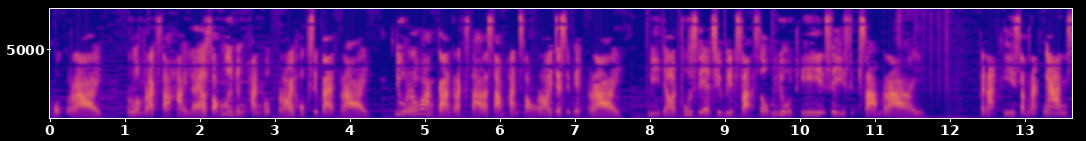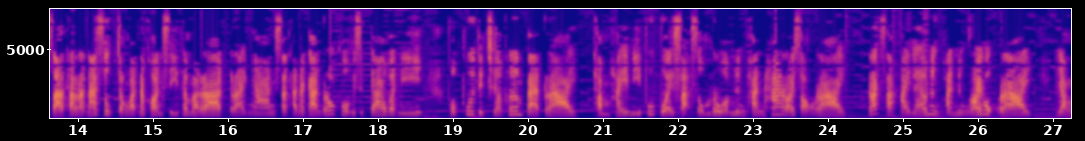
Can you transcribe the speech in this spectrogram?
16 ราย รวมรักษาหายแล้ว 21,668 ราย อยู่ระหว่างการรักษา 3,271 ราย มียอดผู้เสียชีวิตสะสมอยู่ที่ 43 รายขณะที่สำนักงานสาธารณสุขจังหวัดนครศรีธรรมราชรายงานสถานการณ์โรคโควิด -19 วันนี้ พบผู้ติดเชื้อเพิ่ม 8 รายทำให้มีผู้ป่วยสะสมรวม 1,502 ราย รักษาหายแล้ว 1,106 ราย ยัง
